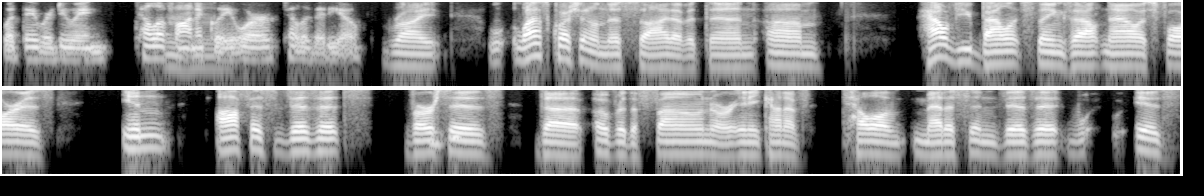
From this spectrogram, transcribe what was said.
what they were doing telephonically mm-hmm. or televideo. Right. Last question on this side of it then. Um, how have you balanced things out now as far as in office visits mm-hmm. versus mm-hmm the over the phone or any kind of telemedicine visit is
